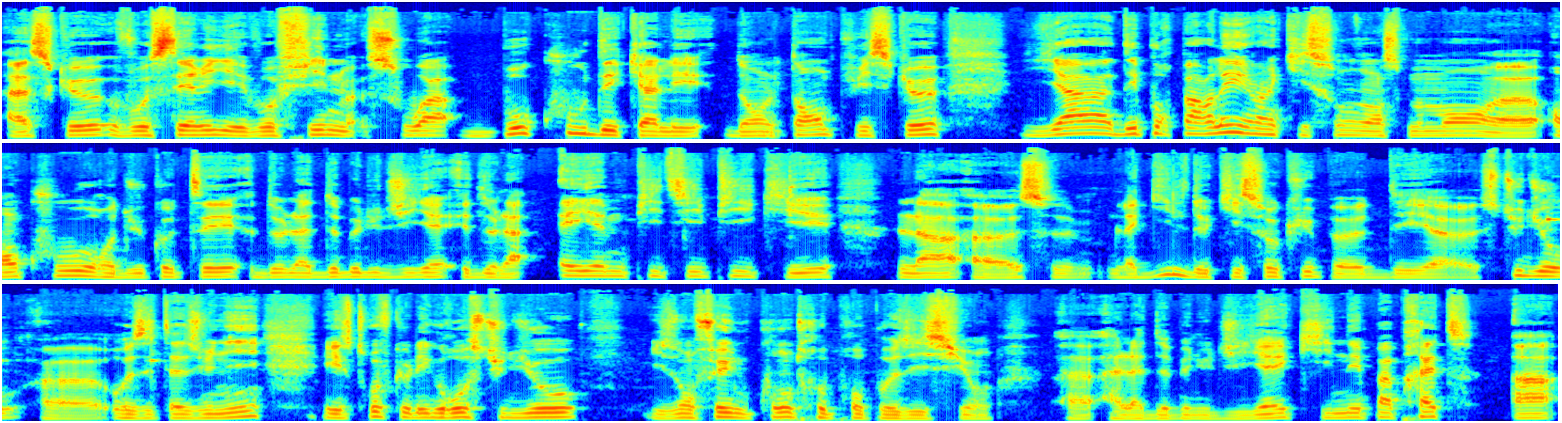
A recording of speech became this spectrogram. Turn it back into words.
à ce que vos séries et vos films soient beaucoup décalés dans le temps, puisque il y a des pourparlers hein, qui sont en ce moment euh, en cours du côté de la WGA et de la AMPTP, qui est la, euh, la guilde qui s'occupe des studios aux États-Unis. Et il se trouve que les gros studios, ils ont fait une contre-proposition à la WGA qui n'est pas prête à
